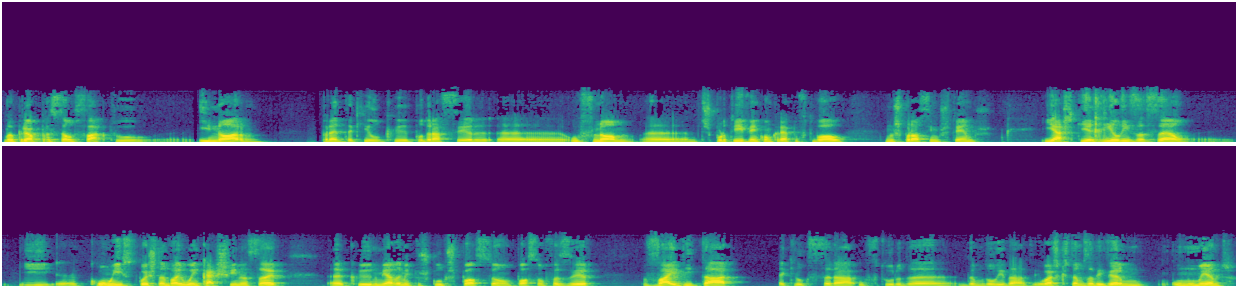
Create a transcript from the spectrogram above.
uma preocupação de facto enorme perante aquilo que poderá ser uh, o fenómeno desportivo, em concreto o futebol, nos próximos tempos e acho que a realização e uh, com isso depois também o encaixe financeiro uh, que, nomeadamente, os clubes possam, possam fazer, vai ditar aquilo que será o futuro da, da modalidade. Eu acho que estamos a viver um momento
